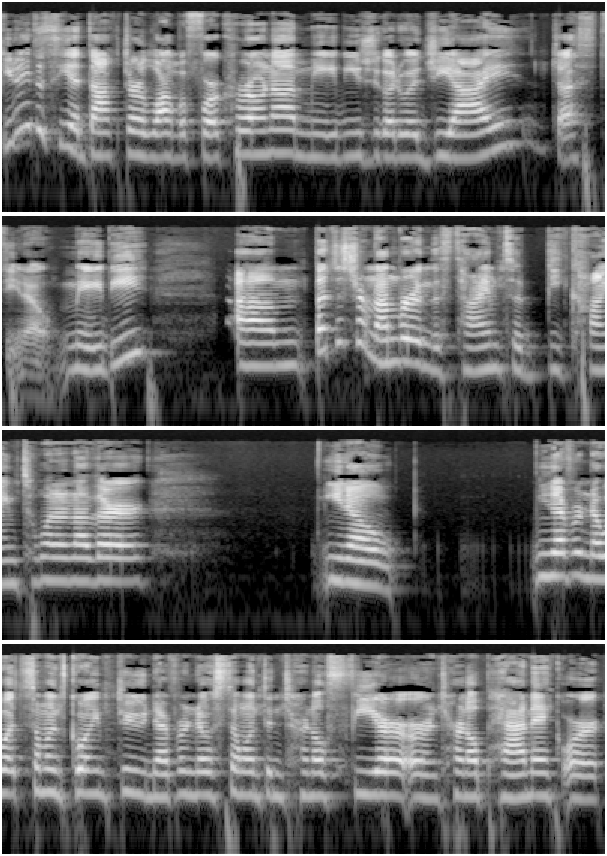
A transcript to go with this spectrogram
you need to see a doctor long before corona. Maybe you should go to a GI, just, you know, maybe. Um, but just remember in this time to be kind to one another. You know, you never know what someone's going through. You never know someone's internal fear or internal panic or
